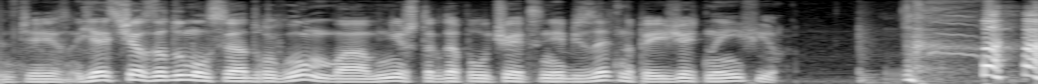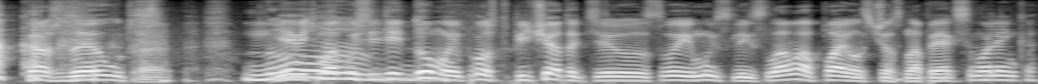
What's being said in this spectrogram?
Интересно. Я сейчас задумался о другом, а мне же тогда получается не обязательно приезжать на эфир. Каждое утро. Но... Я ведь могу сидеть дома и просто печатать э, свои мысли и слова. Павел сейчас напрягся маленько,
